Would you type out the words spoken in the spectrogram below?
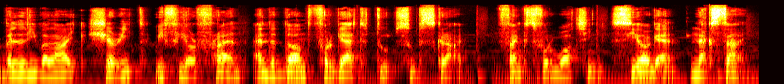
then leave a like, share it with your friend and don't forget to subscribe. Thanks for watching, see you again next time.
